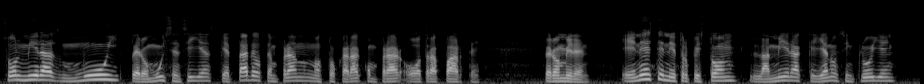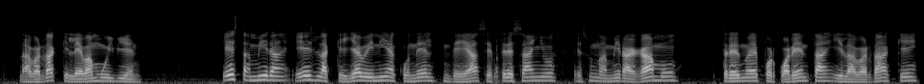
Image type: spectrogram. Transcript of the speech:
son miras muy pero muy sencillas que tarde o temprano nos tocará comprar otra parte. Pero miren, en este nitropistón la mira que ya nos incluyen la verdad que le va muy bien. Esta mira es la que ya venía con él de hace 3 años, es una mira Gamo 39x40 y la verdad que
